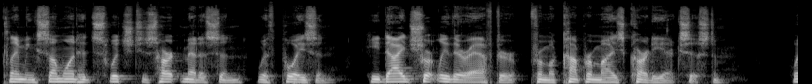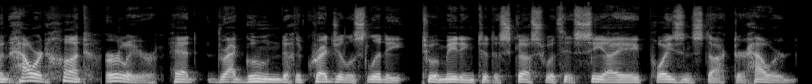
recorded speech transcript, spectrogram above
claiming someone had switched his heart medicine with poison. He died shortly thereafter from a compromised cardiac system. When Howard Hunt earlier had dragooned the credulous Liddy to a meeting to discuss with his CIA poisons doctor, Howard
